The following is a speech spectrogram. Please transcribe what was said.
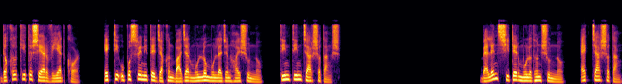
দখলকৃত শেয়ার ভিয়াড খর। একটি উপশ্রেণীতে যখন বাজার মূল্য মূল্যায়ন হয় শূন্য, তিন তিন চার শতাংশ। ব্যালেন্স শিটের মূলধন শূন্য, এক চার শতাংশ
